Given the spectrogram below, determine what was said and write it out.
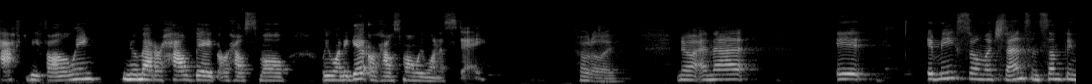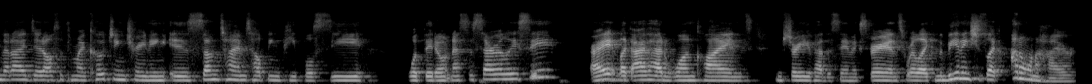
have to be following, no matter how big or how small we want to get or how small we want to stay. Totally. No, and that it it makes so much sense. And something that I did also through my coaching training is sometimes helping people see what they don't necessarily see. Right. Mm-hmm. Like I've had one client, I'm sure you've had the same experience where like in the beginning, she's like, I don't want to hire.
